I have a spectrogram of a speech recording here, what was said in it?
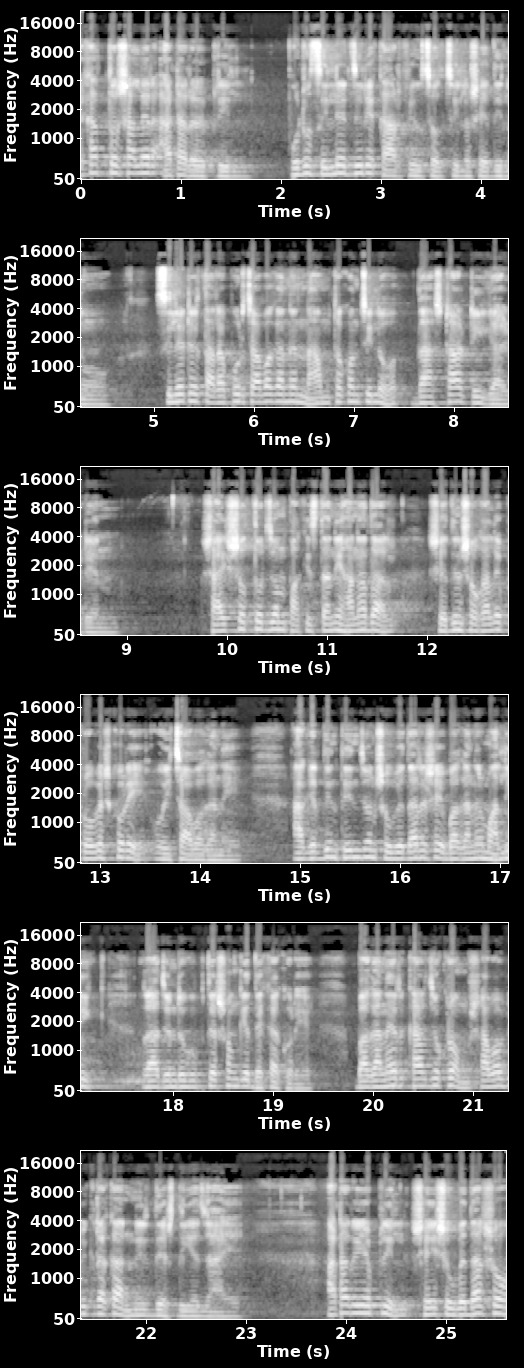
একাত্তর সালের আঠারো এপ্রিল, পুরো সিলেট জুড়ে কারফিউ চলছিল সেদিনও। সিলেটের তারাপুর চা বাগানের নাম তখন ছিল দ্য স্টার টি গার্ডেন। ষাট সত্তর জন পাকিস্তানি হানাদার সেদিন সকালে প্রবেশ করে ওই চা বাগানে। আগের দিন তিনজন সুবেদার এসে বাগানের মালিক রাজেন্দ্র গুপ্তের সঙ্গে দেখা করে। বাগানের কার্যক্রম স্বাভাবিক রাখার নির্দেশ দিয়ে যায়। আঠারোই এপ্রিল সেই সুবেদার সহ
